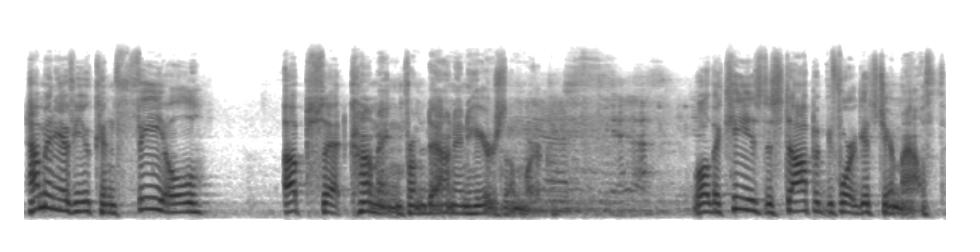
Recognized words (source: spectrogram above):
How many of you can feel upset coming from down in here somewhere? Yes. Well, the key is to stop it before it gets to your mouth.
